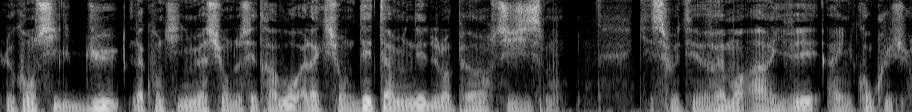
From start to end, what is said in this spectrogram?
Le concile dut la continuation de ses travaux à l'action déterminée de l'empereur Sigismond, qui souhaitait vraiment arriver à une conclusion.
